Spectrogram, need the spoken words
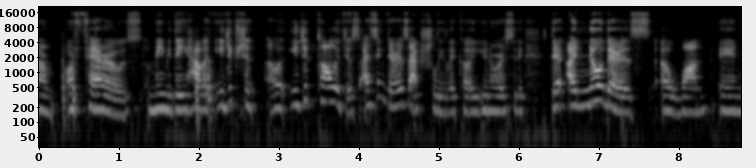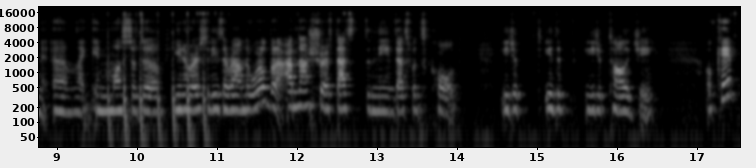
um, or pharaohs, maybe they have like Egyptian, uh, Egyptologists. I think there is actually like a university there. I know there is a one in um, like in most of the universities around the world, but I'm not sure if that's the name. That's what's called Egypt, Egypt Egyptology okay?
